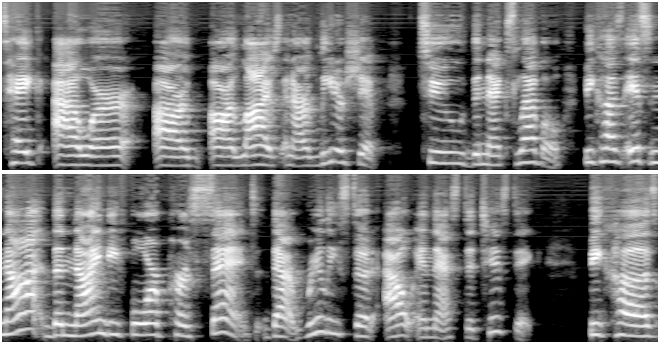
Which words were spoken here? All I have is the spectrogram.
take our our our lives and our leadership to the next level. Because it's not the 94% that really stood out in that statistic because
